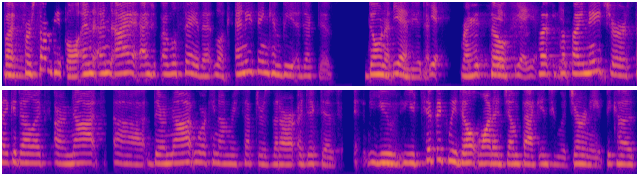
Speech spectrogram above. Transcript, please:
But mm. for some people, and and I, I, I will say that look, anything can be addictive. Donuts yeah, can be addictive. Yeah. Right. So, yeah, yeah, but, but by nature, psychedelics are not, uh, they're not working on receptors that are addictive. You, mm. you typically don't want to jump back into a journey because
